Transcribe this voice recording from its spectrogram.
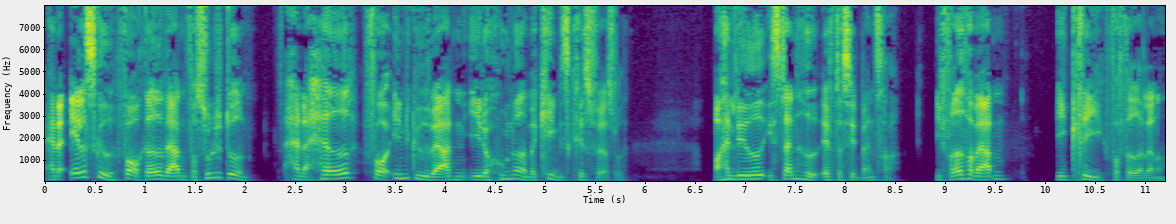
Han er elsket for at redde verden fra sultedøden. Han er hadet for at indgyde verden i et århundrede med kemisk krigsførsel. Og han levede i sandhed efter sit mantra. I fred for verden, i krig for fædrelandet.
